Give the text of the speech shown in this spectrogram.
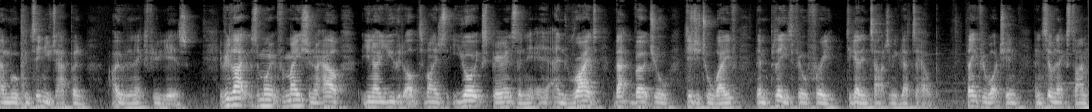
and will continue to happen over the next few years. If you'd like some more information on how you know you could optimize your experience and, and ride that virtual digital wave, then please feel free to get in touch and be glad to help. Thank you for watching. Until next time,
